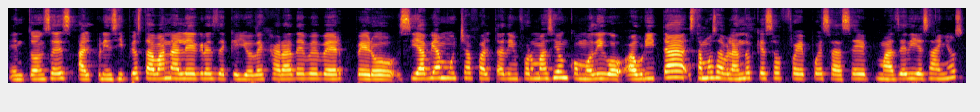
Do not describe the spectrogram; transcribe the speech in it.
Entonces, al principio estaban alegres de que yo dejara de beber, pero sí había mucha falta de información. Como digo, ahorita estamos hablando que eso fue pues hace más de 10 años.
